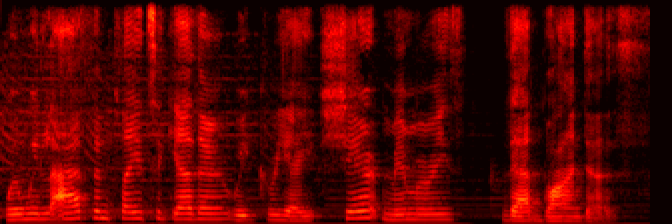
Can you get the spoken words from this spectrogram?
When we laugh and play together, we create shared memories that bond us.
